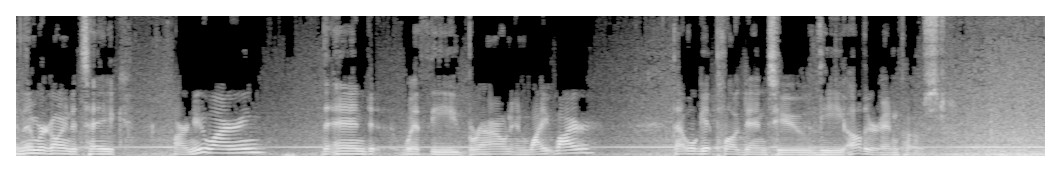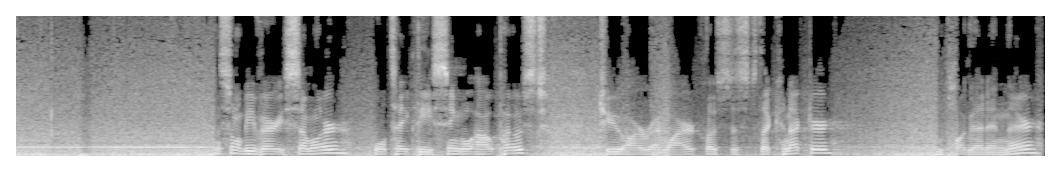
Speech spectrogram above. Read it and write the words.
And then we're going to take our new wiring, the end with the brown and white wire, that will get plugged into the other end post. This one will be very similar. We'll take the single outpost to our red wire closest to the connector and plug that in there.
